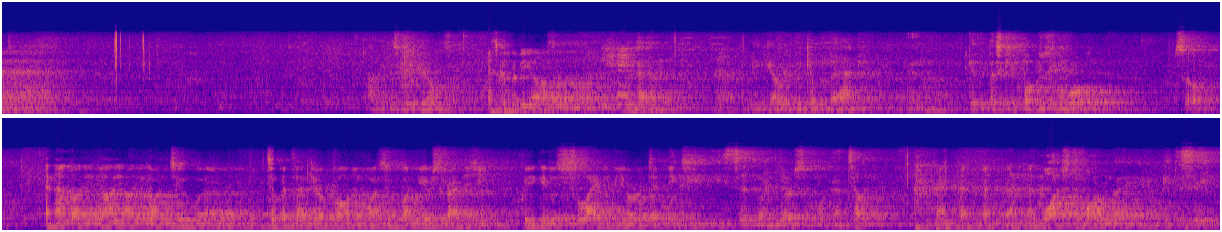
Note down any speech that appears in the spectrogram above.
event? I think it's going to be awesome. It's going to be awesome. Yeah. I mean, you got Ridley coming back and get the best kickboxers in the world. So, And now going, how are you going to uh, to attack your opponent? What's going to be your strategy? Could you give a slide of your techniques? he, he's sitting right there, so I'm not going to tell you. Watch tomorrow night and you'll get to see.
